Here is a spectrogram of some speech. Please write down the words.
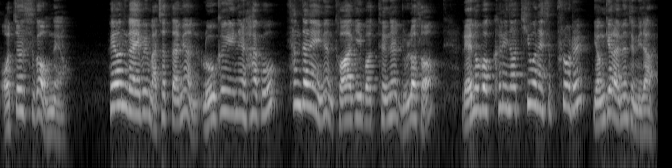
어쩔 수가 없네요. 회원 가입을 마쳤다면 로그인을 하고 상단에 있는 더하기 버튼을 눌러서 레노버 클리너 T1S 프로를 연결하면 됩니다.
